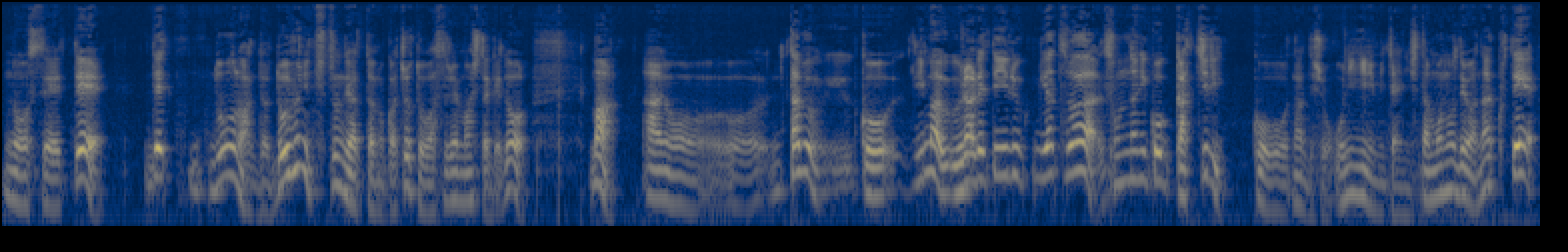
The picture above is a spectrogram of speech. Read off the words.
乗せて、で、どうなんだ、どういう風に包んでやったのかちょっと忘れましたけど、まあ、あの、多分、こう、今売られているやつは、そんなにこう、がっちり、こう、なんでしょう、おにぎりみたいにしたものではなくて、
